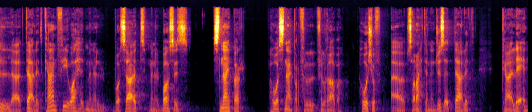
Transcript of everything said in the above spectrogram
الثالث كان في واحد من البوسات من ال bosses sniper. هو sniper في في الغابة. هو شوف آه بصراحه إن الجزء الثالث كلعب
